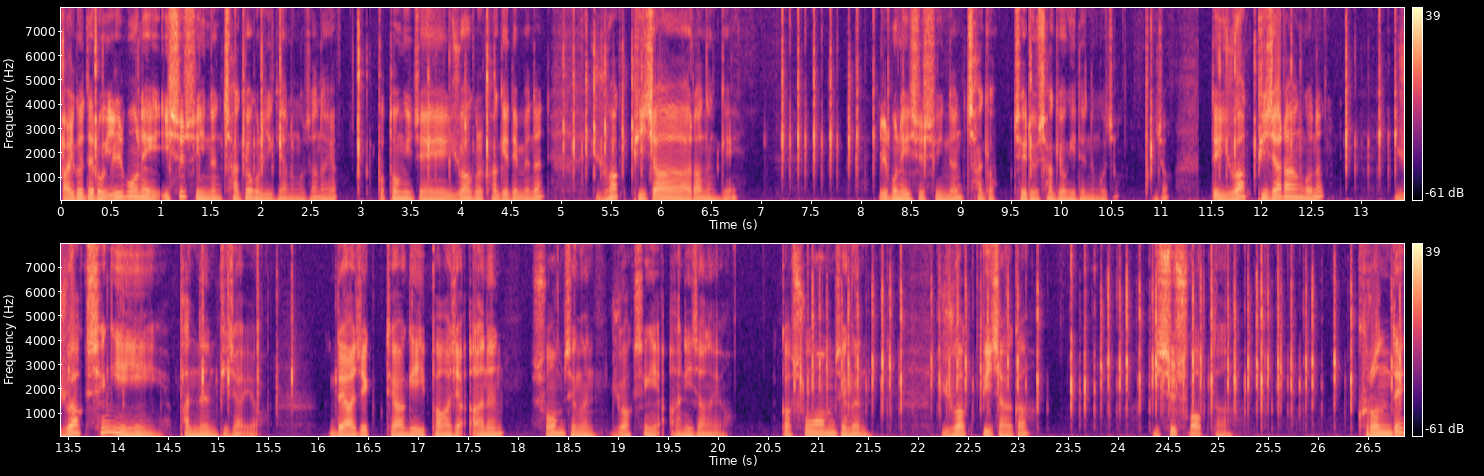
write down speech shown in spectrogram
말 그대로 일본에 있을 수 있는 자격을 얘기하는 거잖아요. 보통 이제 유학을 가게 되면은 유학 비자라는 게 일본에 있을 수 있는 자격, 재료 자격이 되는 거죠. 그죠? 근데 유학 비자라는 거는 유학생이 받는 비자예요. 근데 아직 대학에 입학하지 않은 수험생은 유학생이 아니잖아요. 그러니까 수험생은 유학 비자가 있을 수가 없다. 그런데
